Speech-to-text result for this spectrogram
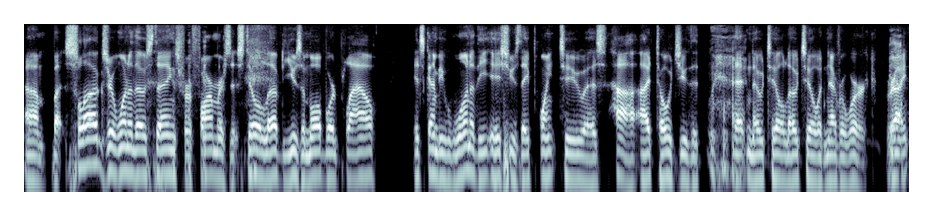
Um, but slugs are one of those things for farmers that still love to use a moldboard plow. It's going to be one of the issues they point to as, "Ha, I told you that that no till, low till would never work." Yeah. Right.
